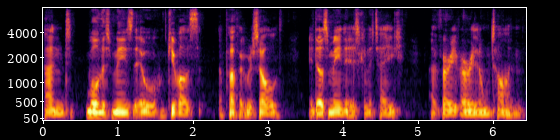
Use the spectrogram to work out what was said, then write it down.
And while this means that it will give us a perfect result, it does mean that it's going to take a very, very long time.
